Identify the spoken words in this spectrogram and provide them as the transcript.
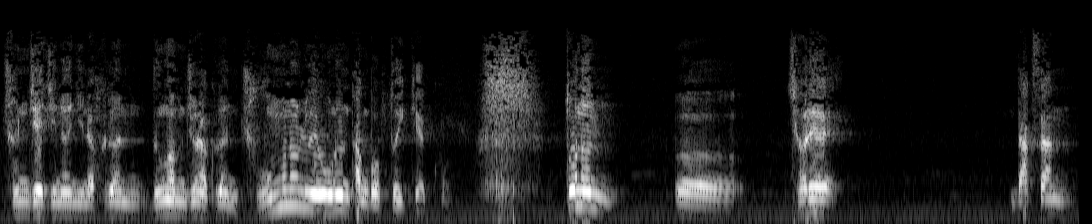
준재진언이나 그런 능엄주나 그런 주문을 외우는 방법도 있겠고 또는 어, 절에 낙산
